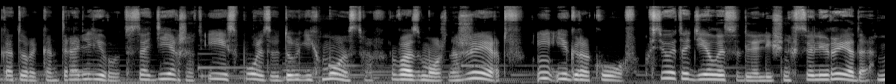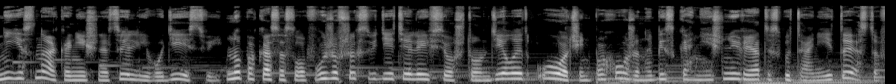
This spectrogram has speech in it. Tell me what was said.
который контролирует, содержит и использует других монстров, возможно, жертв и игроков. Все это делается для личных целей Реда. Не ясна конечная цель его действий, но пока со слов выживших свидетелей, все, что он делает, очень похоже на бесконечный ряд испытаний и тестов.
